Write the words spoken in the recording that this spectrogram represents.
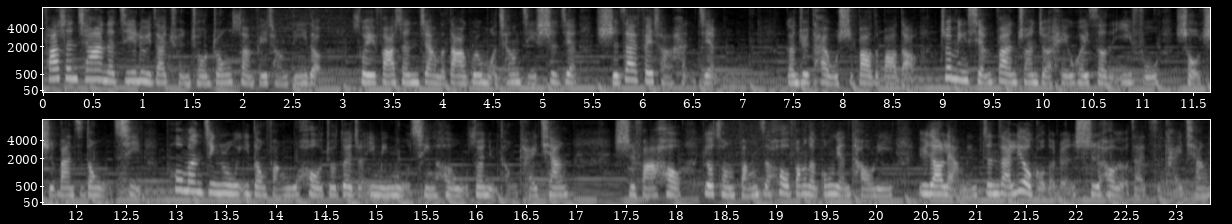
发生枪案的几率在全球中算非常低的，所以发生这样的大规模枪击事件实在非常罕见。根据《泰晤士报》的报道，这名嫌犯穿着黑灰色的衣服，手持半自动武器，破门进入一栋房屋后就对着一名母亲和五岁女童开枪。事发后又从房子后方的公园逃离，遇到两名正在遛狗的人，事后又再次开枪。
